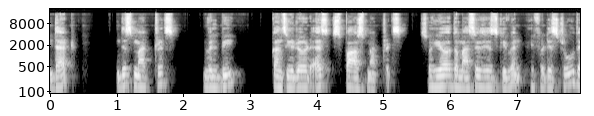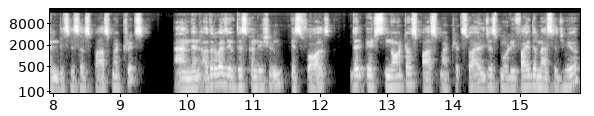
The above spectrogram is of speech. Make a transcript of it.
that this matrix will be considered as sparse matrix. So here the message is given. If it is true, then this is a sparse matrix. And then otherwise, if this condition is false, then it's not a sparse matrix. So I'll just modify the message here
